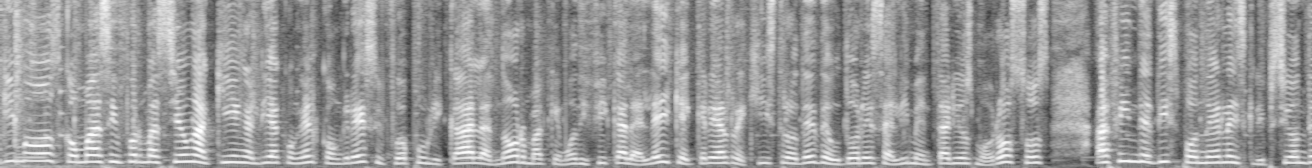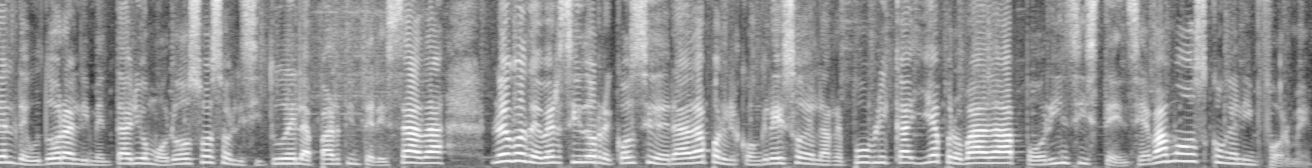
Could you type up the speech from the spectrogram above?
Seguimos con más información aquí en el día con el Congreso y fue publicada la norma que modifica la ley que crea el registro de deudores alimentarios morosos a fin de disponer la inscripción del deudor alimentario moroso a solicitud de la parte interesada luego de haber sido reconsiderada por el Congreso de la República y aprobada por insistencia. Vamos con el informe.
